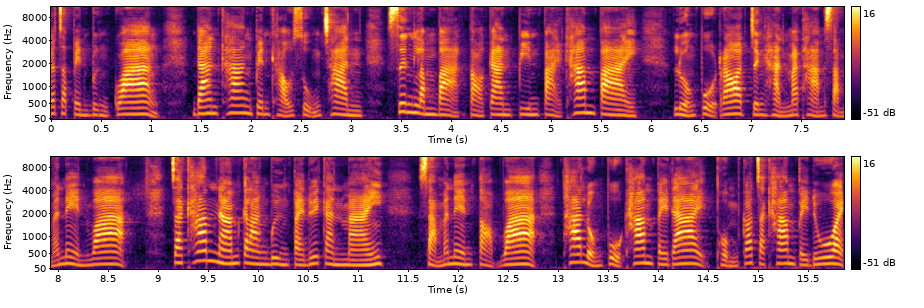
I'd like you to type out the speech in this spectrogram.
ก็จะเป็นบึงกว้าง ด้านข้างเป็นเขาสูงชัน ซึ่งลำบากต่อการปีนป่ายข้ามไป หลวงปู่รอดจึงหันมาถามสามเณรว่า จะข้ามน้ำกลางบึงไปด้วยกันไหม สามเณรตอบว่า ถ้าหลวงปู่ข้ามไปได้ ผมก็จะข้ามไปด้วย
